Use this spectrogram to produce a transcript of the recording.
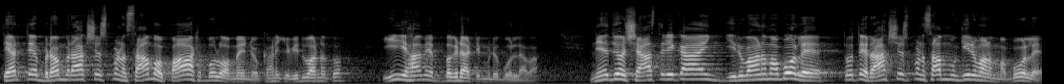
ત્યારે તે બ્રહ્મ રાક્ષસ પણ સામો પાઠ બોલવા માંડ્યો. કારણ કે વિદ્વાન હતો. એ સામે બગડાટી મળ્યો બોલાવા. ને જો શાસ્ત્રી કાંઈ ગીરવાણમાં બોલે, તો તે રાક્ષસ પણ સામું ગીરવાણમાં બોલે.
